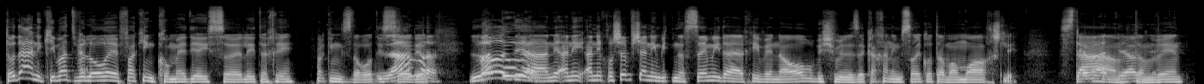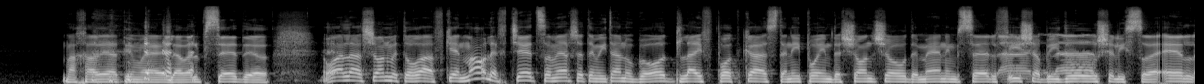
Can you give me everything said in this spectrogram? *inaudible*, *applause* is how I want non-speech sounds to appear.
אתה יודע, אני כמעט ולא רואה fucking קומדיה ישראלית, אחי. fucking סדרות ישראליות. למה? לא? יודע, אני, אני, אני חושב שאני מתנשא מדי, אחי, ונאור בשביל זה, ככה אני משחק אותה במוח שלי. סתם, אתה אוקיי. מבין? מהחרייתים האלה, אבל בסדר. וואלה, שון מטורף. כן, מה הולך? צ'אט, שמח שאתם איתנו בעוד live פודקאסט. אני פה עם The Shon Show, The Man himself. איש הבידור של ישראל.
